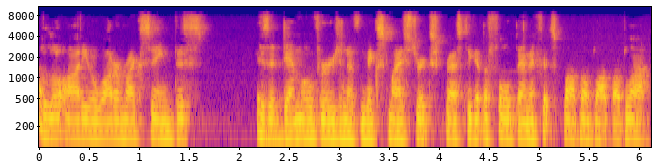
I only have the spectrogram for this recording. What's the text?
a little audio watermark saying this is a demo version of Mixmeister Express to get the full benefits, blah, blah, blah, blah, blah.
